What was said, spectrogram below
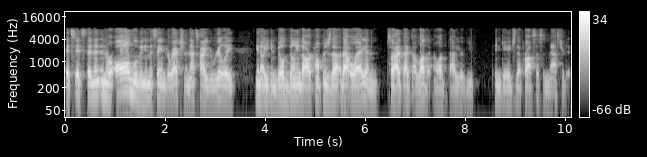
It's it's and, and we're all moving in the same direction, and that's how you really you know you can build billion dollar companies that that way. And so I, I, I love it. I love how you you've engaged that process and mastered it.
